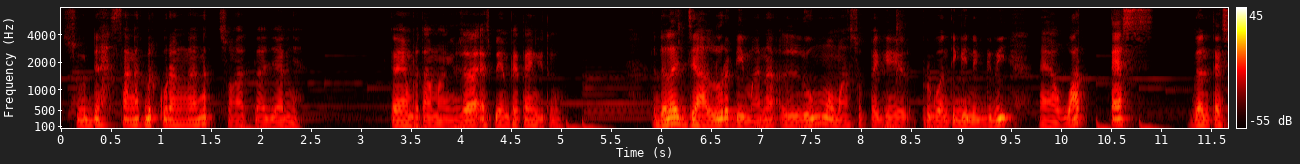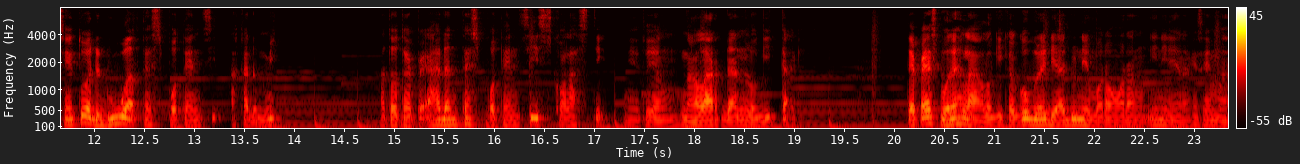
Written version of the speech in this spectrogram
sudah sangat berkurang banget semangat belajarnya kita yang pertama misalnya SBMPTN gitu adalah jalur di mana lu mau masuk PG perguruan tinggi negeri lewat tes. Dan tesnya itu ada dua tes potensi akademik atau TPA dan tes potensi skolastik. Yaitu yang nalar dan logika. TPS boleh lah logika gue boleh diadu nih sama orang-orang ini nih anak SMA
